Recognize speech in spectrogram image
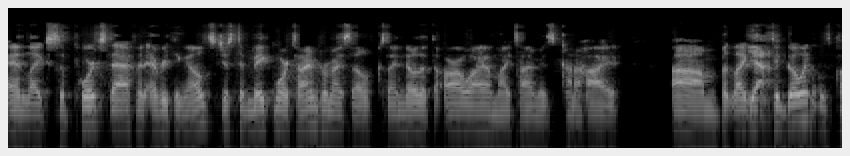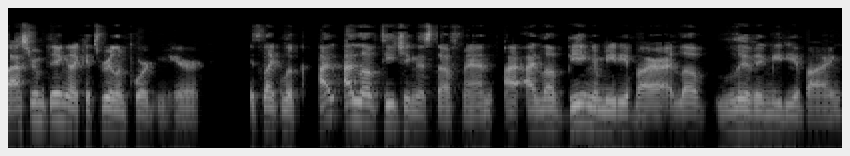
and like support staff and everything else just to make more time for myself because I know that the ROI on my time is kind of high. Um, but like yeah. to go into this classroom thing, like it's real important here. It's like, look, I, I love teaching this stuff, man. I, I love being a media buyer. I love living media buying.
